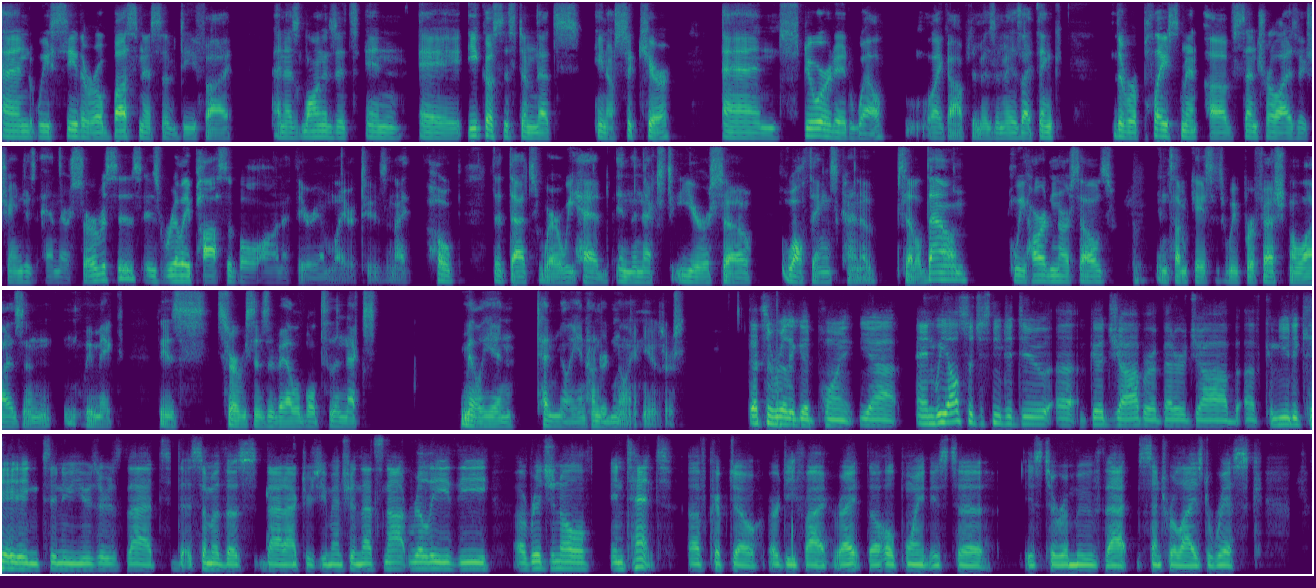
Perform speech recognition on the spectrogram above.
and we see the robustness of DeFi. And as long as it's in a ecosystem that's you know secure and stewarded well like optimism is i think the replacement of centralized exchanges and their services is really possible on ethereum layer 2s and i hope that that's where we head in the next year or so while things kind of settle down we harden ourselves in some cases we professionalize and we make these services available to the next million 10 million, 100 million users. That's a really good point. Yeah. And we also just need to do a good job or a better job of communicating to new users that some of those bad actors you mentioned, that's not really the original intent of crypto or DeFi, right? The whole point is to is to remove that centralized risk.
